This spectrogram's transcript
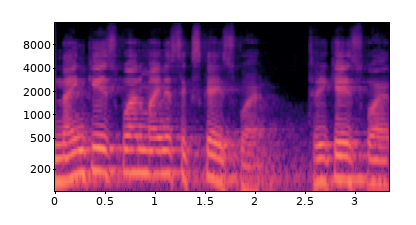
Nine K square minus six K square three K square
